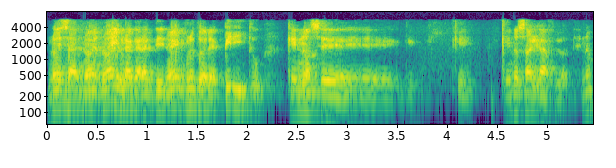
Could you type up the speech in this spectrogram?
no, es, no, hay una característica, no hay fruto del espíritu que no se que, no salga a flote, ¿no?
